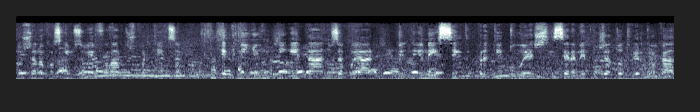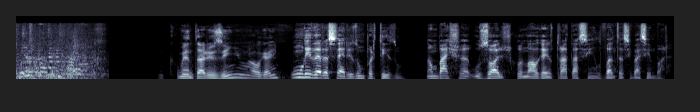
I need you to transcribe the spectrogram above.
Nós já não conseguimos ouvir falar dos partidos? É que nenhum, ninguém está a nos apoiar. Eu, eu nem sei de que partido tu és, sinceramente, porque já estou a te ver trocado. Um comentáriozinho, alguém? um líder a sério de um partido não baixa os olhos quando alguém o trata assim, levanta-se e vai-se embora.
